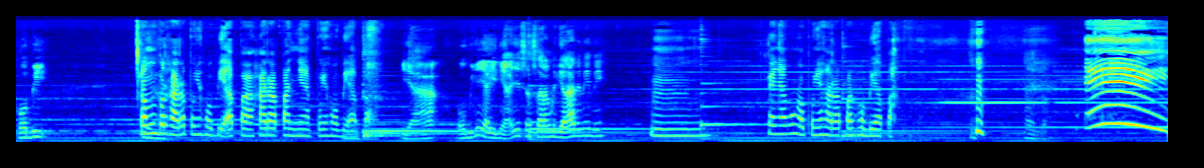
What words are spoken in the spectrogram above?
Hobi. Kamu berharap punya hobi apa? Harapannya punya hobi apa? Ya hobinya ya ini aja sekarang dijalanin ini. Hmm, kayaknya aku nggak punya harapan hobi apa. Eh,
